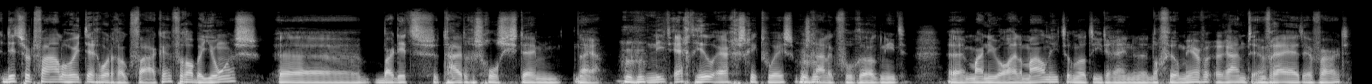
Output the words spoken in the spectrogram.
dit soort verhalen hoor je tegenwoordig ook vaak. Hè? Vooral bij jongens. eh, waar dit het huidige schoolsysteem nou ja, Mhm. niet echt heel erg geschikt voor is. Waarschijnlijk vroeger ook niet. Eh, maar nu al helemaal niet. Omdat iedereen eh, nog veel meer ruimte en vrijheid ervaart.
